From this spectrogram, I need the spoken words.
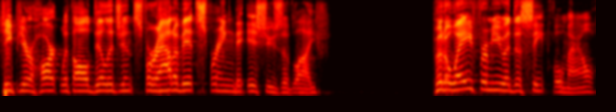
Keep your heart with all diligence, for out of it spring the issues of life. Put away from you a deceitful mouth,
